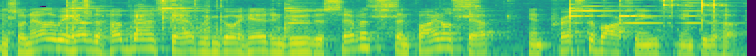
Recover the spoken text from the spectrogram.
And so now that we have the hub band set, we can go ahead and do the seventh and final step and press the boxings into the hub.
